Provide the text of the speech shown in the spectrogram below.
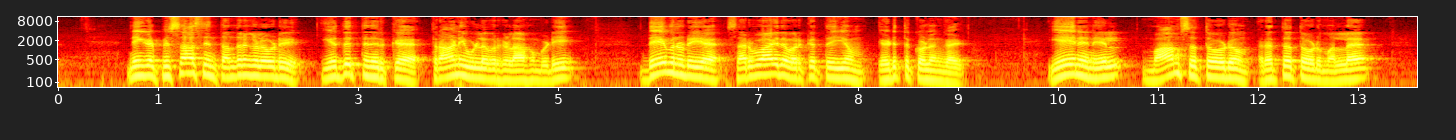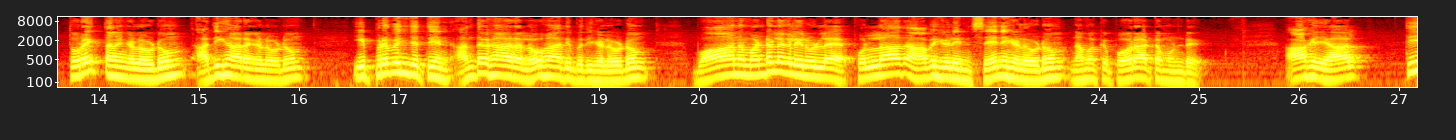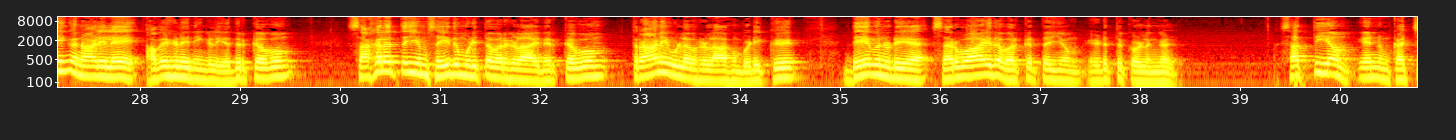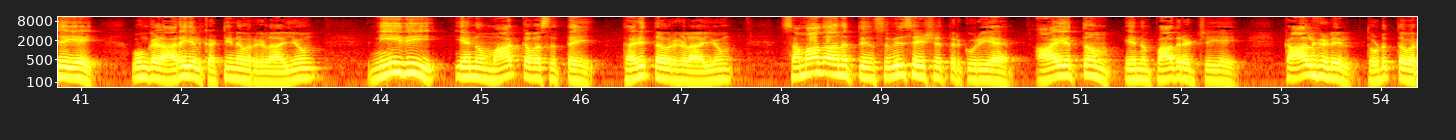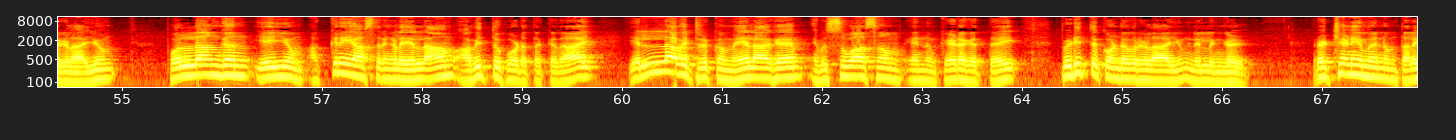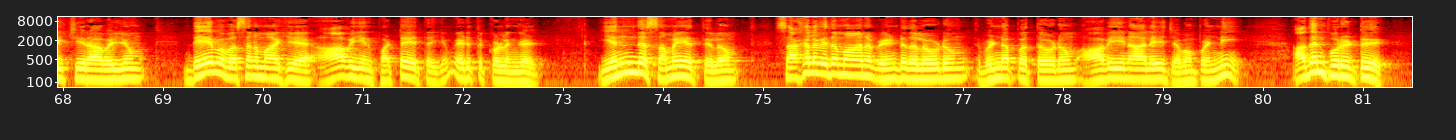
நீங்கள் பிசாசின் தந்திரங்களோடு எதிர்த்து நிற்க திராணி உள்ளவர்களாகும்படி தேவனுடைய சர்வாயுத வர்க்கத்தையும் எடுத்துக்கொள்ளுங்கள். ஏனெனில் மாம்சத்தோடும் இரத்தத்தோடும் அல்ல துறைத்தனங்களோடும் அதிகாரங்களோடும் இப்பிரபஞ்சத்தின் அந்தகார லோகாதிபதிகளோடும் வான மண்டலங்களில் உள்ள பொல்லாத ஆவைகளின் சேனைகளோடும் நமக்கு போராட்டம் உண்டு ஆகையால் தீங்கு நாளிலே அவைகளை நீங்கள் எதிர்க்கவும் சகலத்தையும் செய்து முடித்தவர்களாய் நிற்கவும் திராணி உள்ளவர்களாகும்படிக்கு தேவனுடைய சர்வாயுத வர்க்கத்தையும் எடுத்துக்கொள்ளுங்கள் சத்தியம் என்னும் கச்சையை உங்கள் அறையில் கட்டினவர்களாயும் நீதி என்னும் மார்க்கவசத்தை தரித்தவர்களாயும் சமாதானத்தின் சுவிசேஷத்திற்குரிய ஆயத்தம் என்னும் பாதரட்சியை கால்களில் தொடுத்தவர்களாயும் பொல்லாங்கன் எய்யும் அக்னியாஸ்திரங்களை எல்லாம் அவித்து போடத்தக்கதாய் எல்லாவற்றுக்கும் மேலாக விசுவாசம் என்னும் கேடகத்தை பிடித்து கொண்டவர்களாயும் நில்லுங்கள். ரட்சணியம் என்னும் தலைச்சீராவையும் தேவ வசனமாகிய ஆவையின் பட்டயத்தையும் எடுத்துக்கொள்ளுங்கள். எந்த சமயத்திலும் சகலவிதமான வேண்டுதலோடும் விண்ணப்பத்தோடும் ஆவியினாலே ஜெபம் பண்ணி அதன் பொருட்டு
